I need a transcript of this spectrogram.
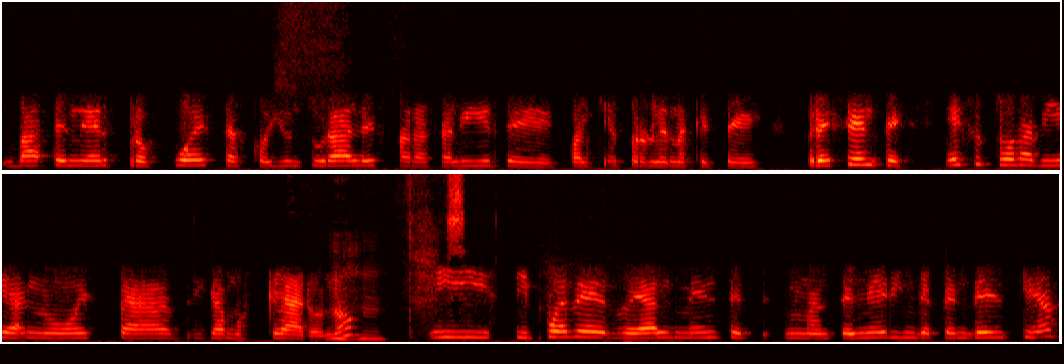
va a tener propuestas coyunturales para salir de cualquier problema que se presente. Eso todavía no está, digamos, claro, ¿no? Y si puede realmente mantener independencia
